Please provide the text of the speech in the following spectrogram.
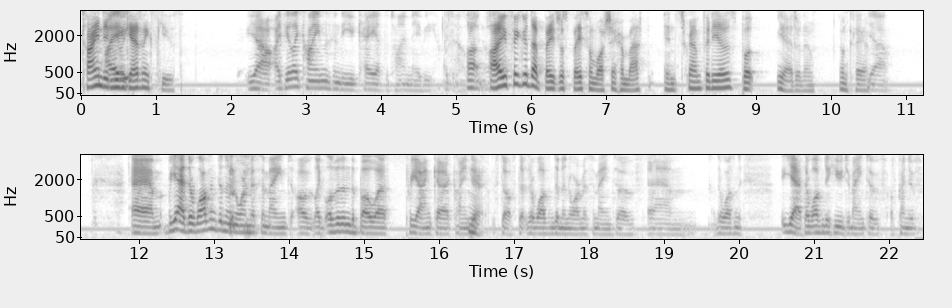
Kind didn't I- even get an excuse. Yeah, I feel like Kyne was in the UK at the time maybe. I don't know. Uh, I. I figured that based just based on watching her Matt Instagram videos, but yeah, I don't know. Unclear. Yeah. Um, but yeah, there wasn't an enormous amount of like other than the Boa Priyanka kind Yeah. of stuff. That there wasn't an enormous amount of um, there wasn't. Yeah, there wasn't a huge amount of, of kind of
